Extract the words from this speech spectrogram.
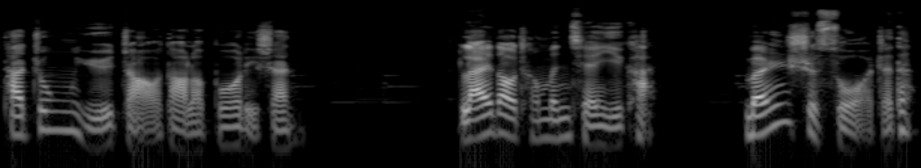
他终于找到了玻璃山。来到城门前一看。门是锁着的，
